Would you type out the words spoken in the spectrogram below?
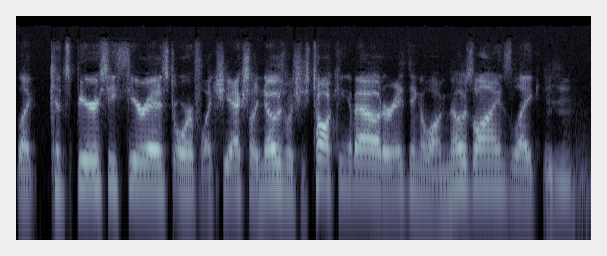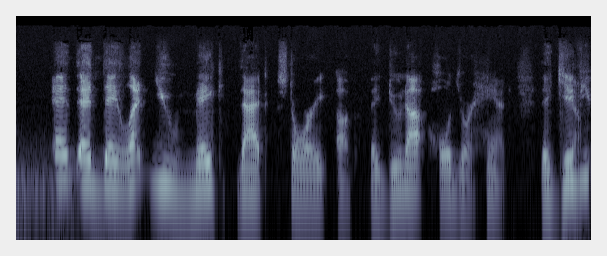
like conspiracy theorist or if like she actually knows what she's talking about or anything along those lines like Mhm. And and they let you make that story up. They do not hold your hand. They give you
